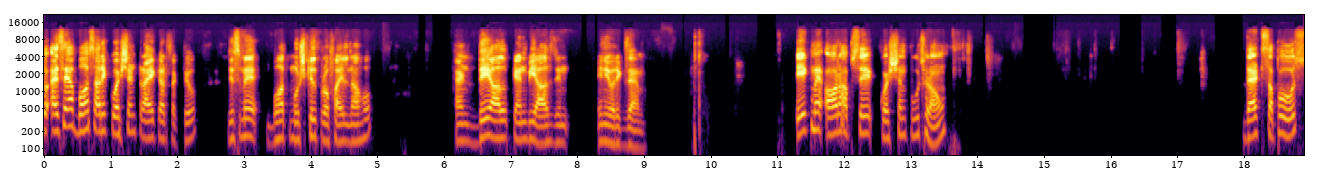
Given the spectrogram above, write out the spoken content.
तो ऐसे आप बहुत सारे क्वेश्चन ट्राई कर सकते हो, जिसमें बहुत मुश्किल प्रोफ़ाइल ना हो and they all can be asked in in your exam एक मैं और आपसे क्वेश्चन पूछ रहा हूँ। That suppose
